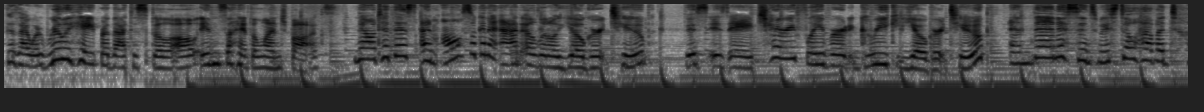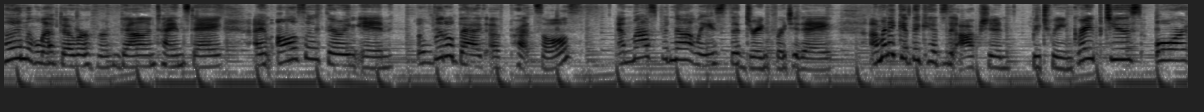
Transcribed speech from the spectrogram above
because I would really hate for that to spill all inside the lunchbox. Now to this, I'm also gonna add a little yogurt tube. This is a cherry flavored Greek yogurt tube. And then since we still have a ton left over from Valentine's Day, I'm also throwing in a little bag of pretzels. And last but not least, the drink for today. I'm gonna give the kids the option between grape juice or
